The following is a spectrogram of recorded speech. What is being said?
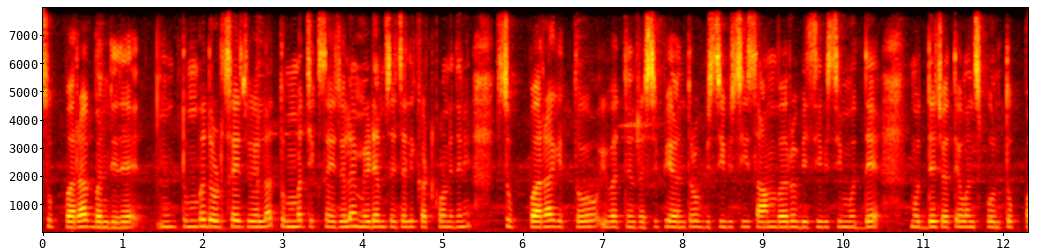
ಸೂಪರಾಗಿ ಬಂದಿದೆ. ತುಂಬ ದೊಡ್ಡ ಸೈಜು ಇಲ್ಲ, ತುಂಬ ಚಿಕ್ಕ ಸೈಜು ಇಲ್ಲ ಮೀಡಿಯಮ್ ಸೈಜಲ್ಲಿ ಕಟ್ಕೊಂಡಿದ್ದೀನಿ. ಸೂಪರಾಗಿತ್ತು. ಇವತ್ತಿನ ರೆಸಿಪಿ ಅಂತೂ ಬಿಸಿ ಬಿಸಿ ಸಾಂಬಾರು, ಬಿಸಿ ಬಿಸಿ ಮುದ್ದೆ. ಮುದ್ದೆ ಜೊತೆ ಒಂದು ಸ್ಪೂನ್ ತುಪ್ಪ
